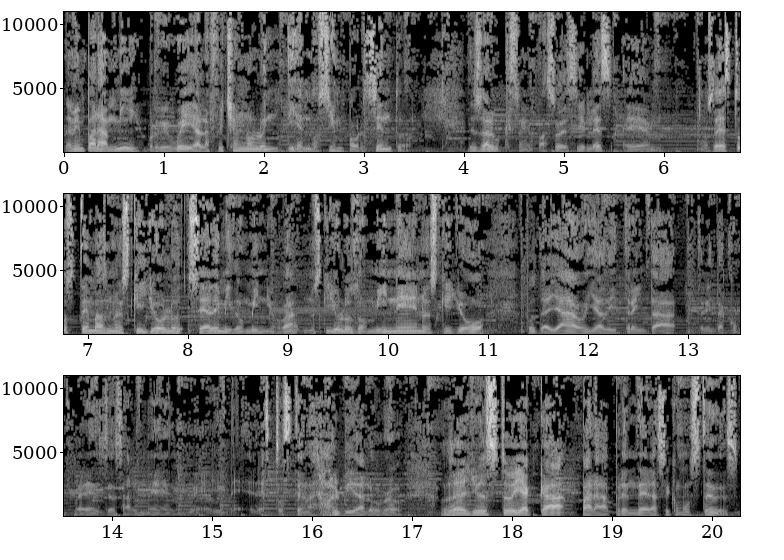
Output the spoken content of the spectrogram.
también para mí, porque güey, a la fecha no lo entiendo 100%. Eso es algo que se me pasó decirles. Eh, o sea, estos temas no es que yo lo, sea de mi dominio, ¿va? No es que yo los domine, no es que yo, pues de allá, ya di 30, 30 conferencias al mes, güey, estos temas, olvídalo, bro. O sea, yo estoy acá para aprender, así como ustedes.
